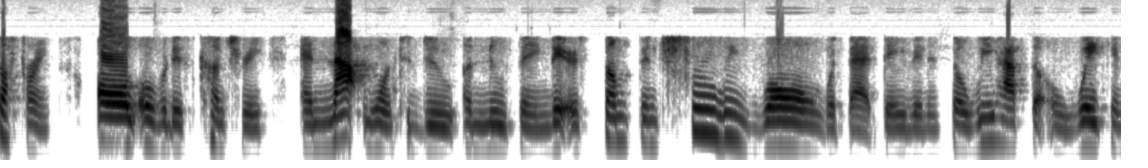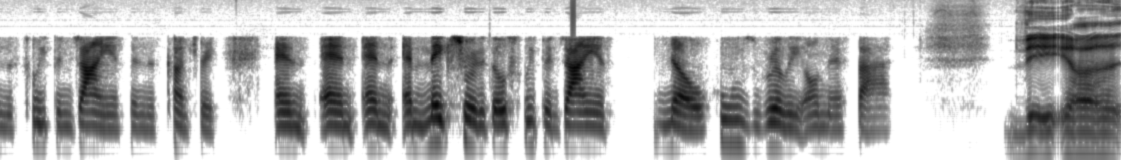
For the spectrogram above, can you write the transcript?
suffering all over this country and not want to do a new thing. There is something truly wrong with that, David. And so we have to awaken the sleeping giants in this country and, and, and, and make sure that those sleeping giants know who's really on their side. The uh,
